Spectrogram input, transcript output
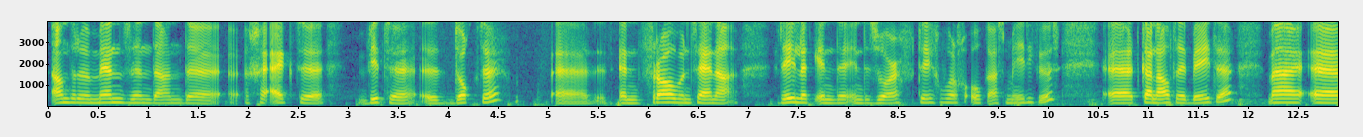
andere mensen dan de geëikte witte dokter, en vrouwen zijn redelijk in de, in de zorg vertegenwoordigd, ook als medicus. Uh, het kan altijd beter. Maar uh,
